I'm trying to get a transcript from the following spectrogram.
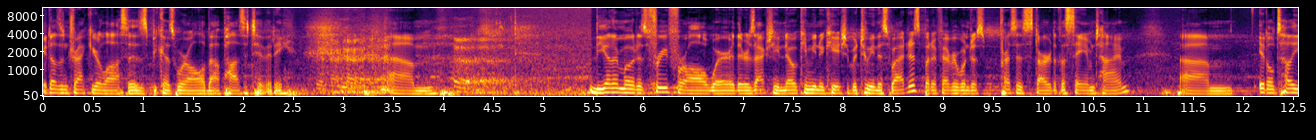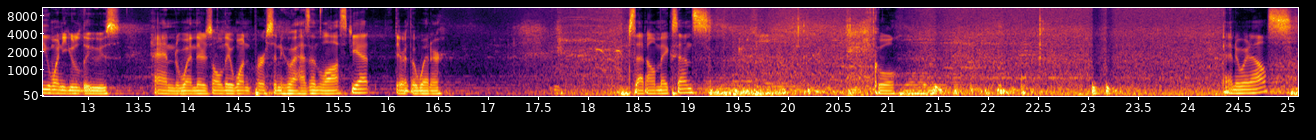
It doesn't track your losses because we're all about positivity. Um, the other mode is free for all, where there's actually no communication between the Swadges, but if everyone just presses start at the same time, um, it'll tell you when you lose. And when there's only one person who hasn't lost yet, they're the winner. Does that all make sense? Cool. Anyone else? Were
